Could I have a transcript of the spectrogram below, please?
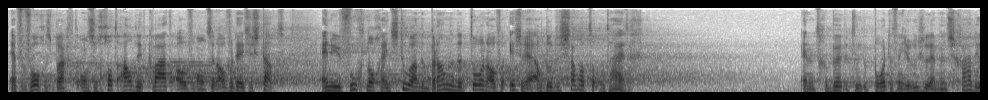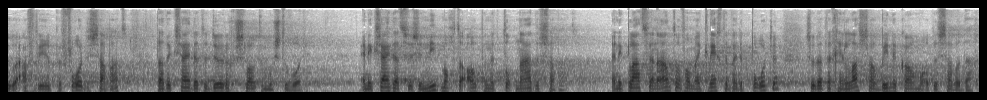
En vervolgens bracht onze God al dit kwaad over ons en over deze stad. En u voegt nog eens toe aan de brandende toorn over Israël door de Sabbat te ontheiligen. En het gebeurde toen de poorten van Jeruzalem hun schaduwen afwierpen voor de Sabbat, dat ik zei dat de deuren gesloten moesten worden. En ik zei dat ze ze niet mochten openen tot na de Sabbat. En ik plaatste een aantal van mijn knechten bij de poorten, zodat er geen last zou binnenkomen op de Sabbatdag.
